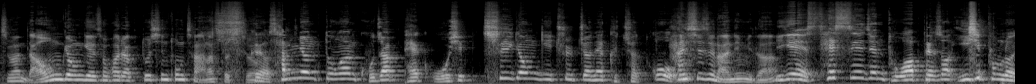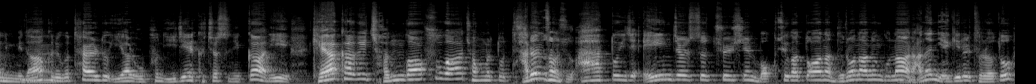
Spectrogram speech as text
였지만 나온 경기에서 활약도 신통치 않았었죠. 그래요. 3년 동안 고작 157경기 출전에 그쳤고 한 시즌 아닙니다. 이게 세 시즌 도합해서 20홈런입니다. 네. 그리고 타율도 2할 5푼 1리에 그쳤으니까 이 계약하기 전과 후가 정말 또 다른 선수. 아, 또 이제 에인절스 출신 먹튀가 또 하나 늘어나는구나 라는 얘기를 들어도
